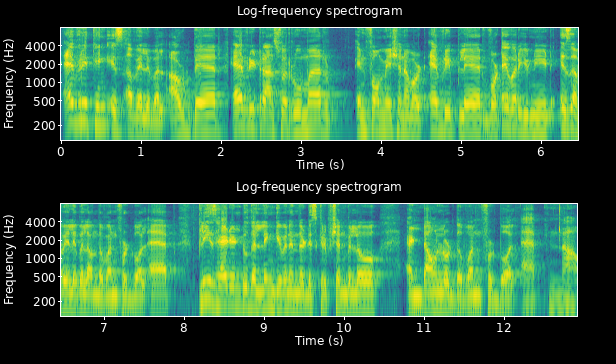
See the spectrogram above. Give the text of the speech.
Everything is available out there. Every transfer rumor, information about every player, whatever you need is available on the One Football app. Please head into the link given in the description below and download the One Football app now.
